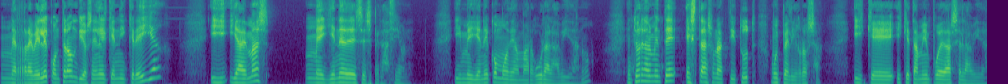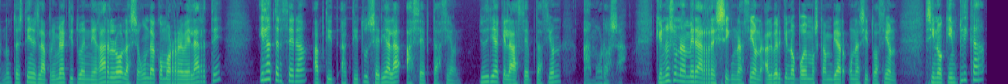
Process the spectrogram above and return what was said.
me rebelé contra un Dios en el que ni creía y, y además me llené de desesperación y me llené como de amargura la vida, ¿no? Entonces realmente esta es una actitud muy peligrosa y que, y que también puede darse la vida, ¿no? Entonces tienes la primera actitud en negarlo, la segunda como rebelarte y la tercera actitud sería la aceptación. Yo diría que la aceptación amorosa, que no es una mera resignación al ver que no podemos cambiar una situación, sino que implica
